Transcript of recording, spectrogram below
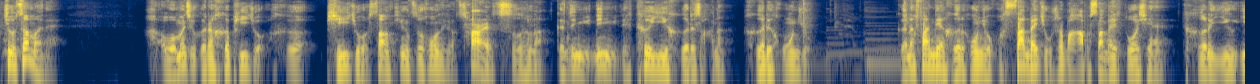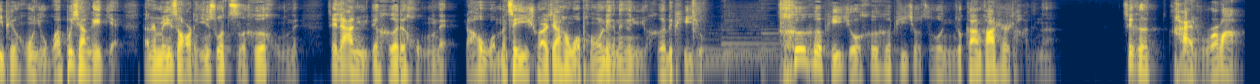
就这么的，我们就搁那喝啤酒，喝啤酒上厅之后呢，小菜也吃上了，跟这女那女的特意喝的啥呢？喝的红酒，搁那饭店喝的红酒，三百九十八不三百多钱，喝了一一瓶红酒，我不想给点，但是没招了，人说只喝红的。这俩女的喝的红的，然后我们这一圈加上我朋友领那个女喝的啤酒，喝喝啤酒，喝喝啤酒之后，你说尴尬事咋的呢？这个海螺吧，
